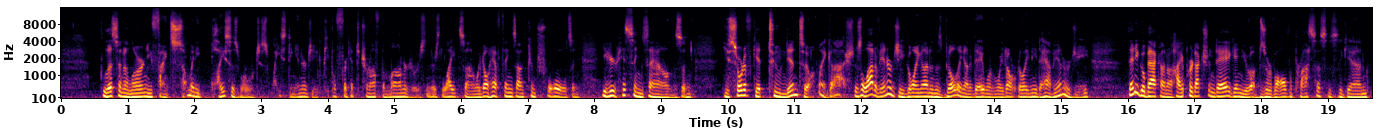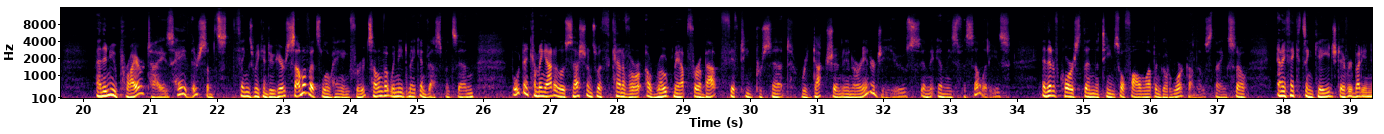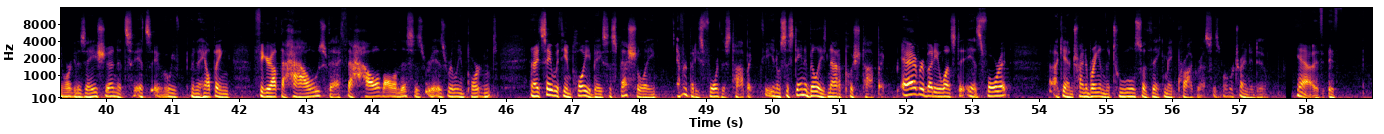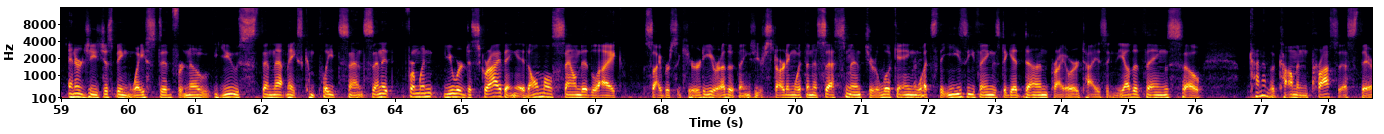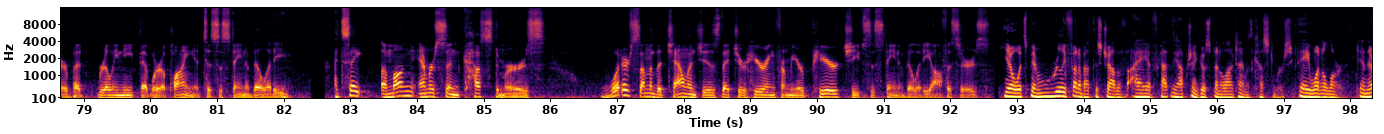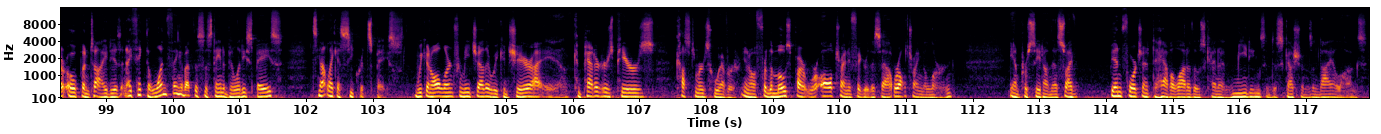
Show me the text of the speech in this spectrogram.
listen and learn, you find so many places where we're just wasting energy. People forget to turn off the monitors, and there's lights on. We don't have things on controls, and you hear hissing sounds, and you sort of get tuned into, oh my gosh, there's a lot of energy going on in this building on a day when we don't really need to have energy. Then you go back on a high production day, again, you observe all the processes again. And then you prioritize, hey, there's some things we can do here. Some of it's low hanging fruit, some of it we need to make investments in. But we've been coming out of those sessions with kind of a, a roadmap for about 15% reduction in our energy use in, the, in these facilities. And then, of course, then the teams will follow up and go to work on those things. So, and I think it's engaged everybody in the organization. It's, it's, it, we've been helping figure out the hows. The, the how of all of this is, is really important. And I'd say with the employee base, especially, everybody's for this topic. You know, sustainability is not a push topic. Everybody wants to is for it again, trying to bring them the tools so that they can make progress is what we're trying to do. Yeah, if, if energy is just being wasted for no use, then that makes complete sense. And it, from when you were describing, it almost sounded like cybersecurity or other things. You're starting with an assessment, you're looking right. what's the easy things to get done, prioritizing the other things. So, kind of a common process there, but really neat that we're applying it to sustainability. I'd say among Emerson customers, What are some of the challenges that you're hearing from your peer chief sustainability officers? You know, what's been really fun about this job of I have gotten the opportunity to go spend a lot of time with customers. They want to learn and they're open to ideas. And I think the one thing about the sustainability space, it's not like a secret space. We can all learn from each other. We can share I, you know, competitors, peers, customers, whoever. You know, for the most part, we're all trying to figure this out. We're all trying to learn and proceed on this. So I've been fortunate to have a lot of those kind of meetings and discussions and dialogues.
